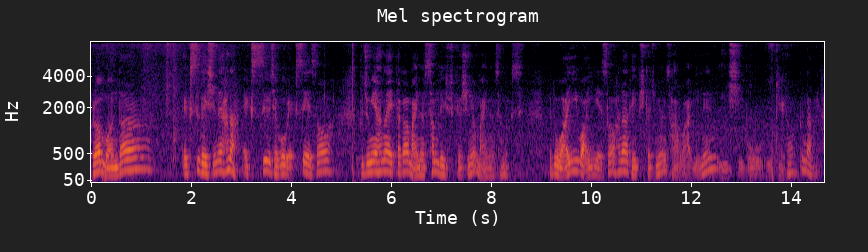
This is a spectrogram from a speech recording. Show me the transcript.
그럼 뭐한다? x 대신에 하나 x 제곱 x에서 그 중에 하나에다가 마이너스 3 대입시켜주면 마이너스 3x 그래도 y y에서 하나 대입시켜주면 4y는 25 이렇게 해서 끝납니다.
